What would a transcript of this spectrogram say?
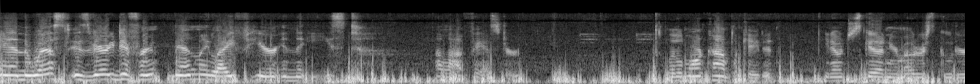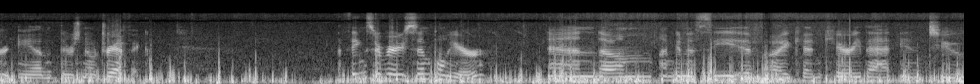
And the West is very different than my life here in the East. A lot faster. A little more complicated. You don't just get on your motor scooter and there's no traffic. Things are very simple here and um, I'm going to see if I can carry that into.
